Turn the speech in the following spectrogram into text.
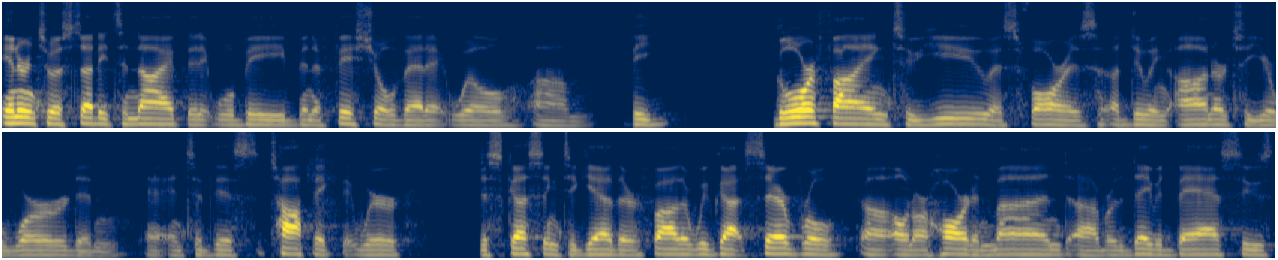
enter into a study tonight, that it will be beneficial, that it will um, be glorifying to you as far as uh, doing honor to your word and, and to this topic that we're discussing together. Father, we've got several uh, on our heart and mind. Uh, Brother David Bass, who's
